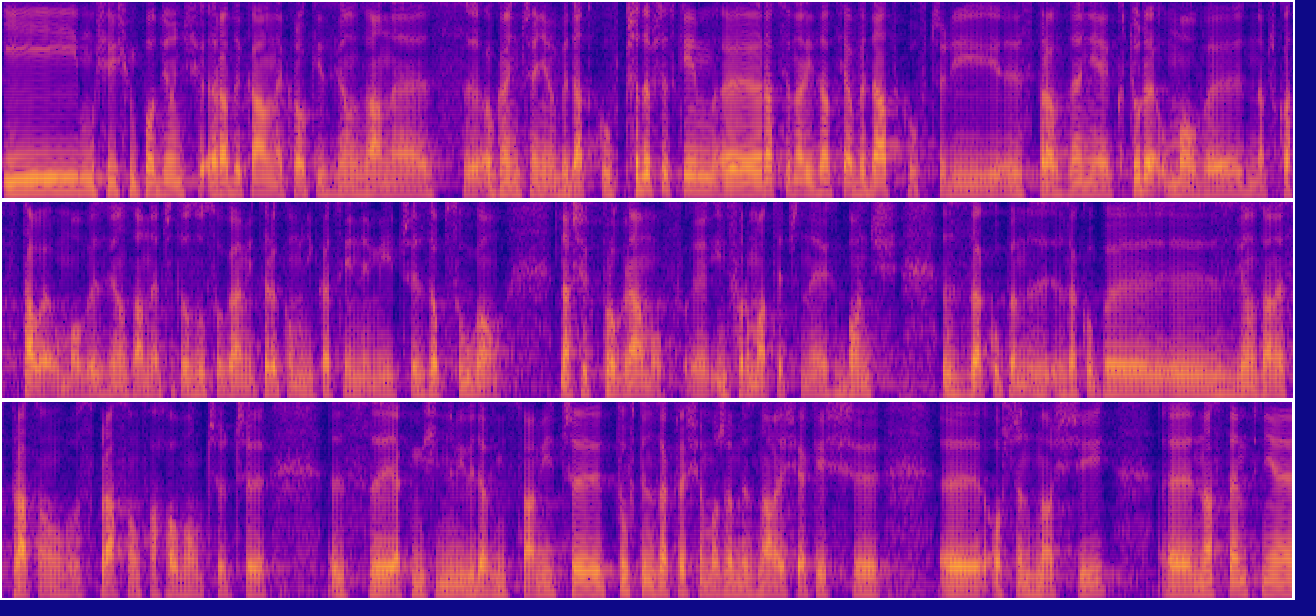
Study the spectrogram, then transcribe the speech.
i musieliśmy podjąć radykalne kroki związane z ograniczeniem wydatków. Przede wszystkim yy, racjonalizacja wydatków, czyli yy, sprawdzenie, które umowy, na przykład stałe umowy związane czy to z usługami telekomunikacyjnymi, czy z obsługą naszych programów informatycznych, bądź z zakupem, zakupy związane z pracą, z prasą fachową, czy, czy z jakimiś innymi wydawnictwami, czy tu w tym zakresie możemy znaleźć jakieś yy, oszczędności. Yy, Następnie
